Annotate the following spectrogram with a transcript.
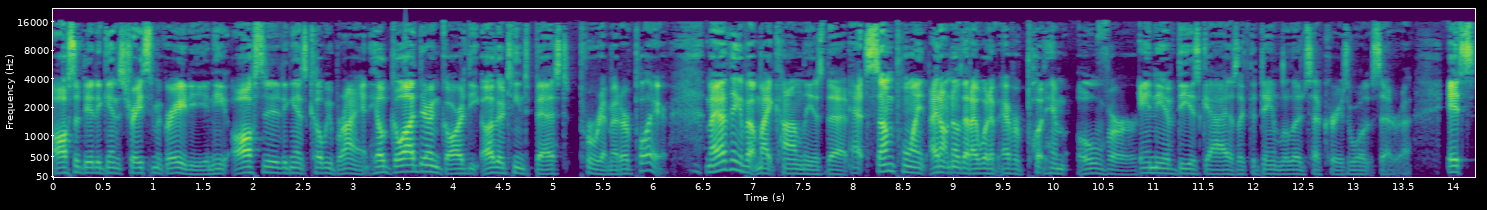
also did against Tracy McGrady, and he also did against Kobe Bryant. He'll go out there and guard the other team's best perimeter player. My other thing about Mike Conley is that at some point, I don't know that I would have ever put him over any of these guys like the Dame Lillard, Steph Curry's world, etc. It's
